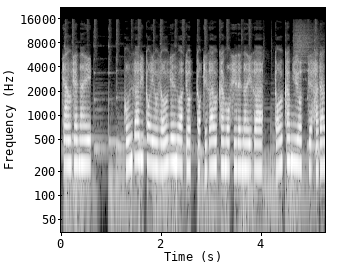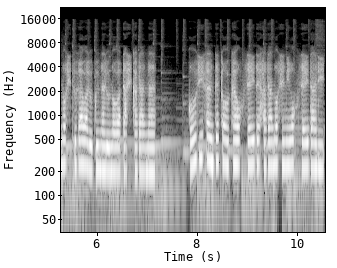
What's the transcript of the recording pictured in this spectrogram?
ちゃうじゃない。こんがりという表現はちょっと違うかもしれないが、糖化によって肌の質が悪くなるのは確かだな。麹酸で糖化を防いで肌のシミを防いだり、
